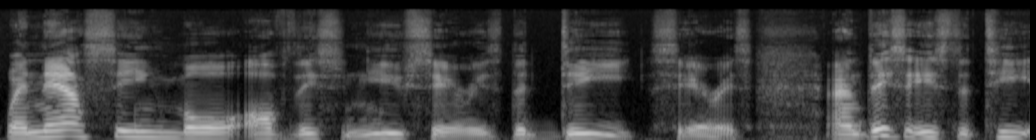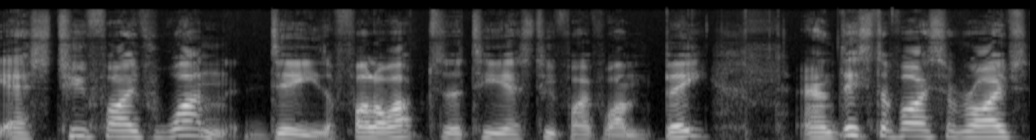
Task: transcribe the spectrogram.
we're now seeing more of this new series, the D series. And this is the TS251D, the follow-up to the TS251B and this device arrives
